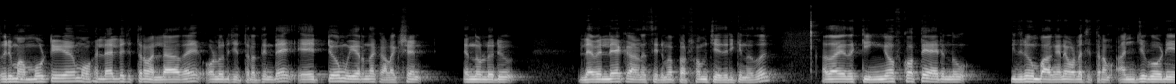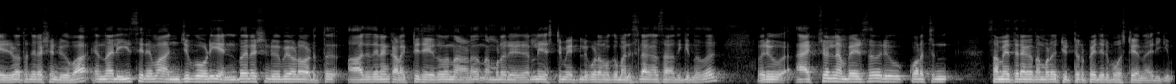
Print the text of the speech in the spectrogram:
ഒരു മമ്മൂട്ടിയോ മോഹൻലാലിന്റെ ചിത്രമല്ലാതെ ഉള്ളൊരു ചിത്രത്തിന്റെ ഏറ്റവും ഉയർന്ന കളക്ഷൻ എന്നുള്ളൊരു ലെവലിലേക്കാണ് സിനിമ പെർഫോം ചെയ്തിരിക്കുന്നത്. അതായത് കിങ് ഓഫ് കൊത്ത ആയിരുന്നു ഇതിനു മുമ്പ് അങ്ങനെയുള്ള ചിത്രം. അഞ്ച് കോടി എഴുപത്തഞ്ച് ലക്ഷം രൂപ. എന്നാൽ ഈ സിനിമ അഞ്ച് കോടി എൺപത് ലക്ഷം രൂപയോളം അടുത്ത് ആദ്യ ദിനം കളക്ട് ചെയ്തു എന്നാണ് നമ്മളൊരു ഏർലി എസ്റ്റിമേറ്റിൽ കൂടെ നമുക്ക് മനസ്സിലാക്കാൻ സാധിക്കുന്നത്. ഒരു ആക്ച്വൽ നമ്പേഴ്സ് ഒരു കുറച്ച് സമയത്തിനകം നമ്മൾ ട്വിറ്റർ പേജിൽ പോസ്റ്റ് ചെയ്യുന്നതായിരിക്കും.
